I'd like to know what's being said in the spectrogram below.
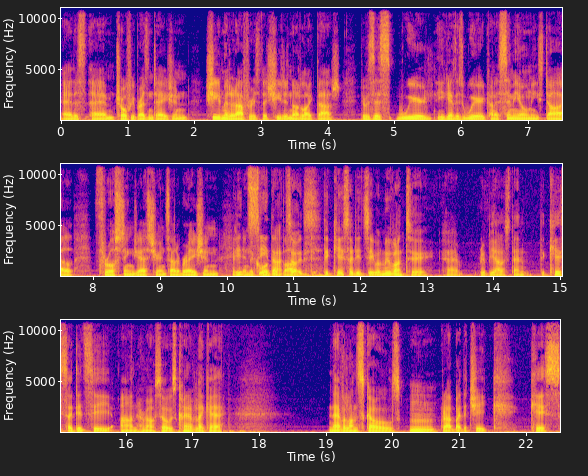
uh, this um, trophy presentation. She admitted afterwards that she did not like that. There was this weird. He gave this weird kind of Simeone style thrusting gesture in celebration I didn't in the see that. So th- the kiss I did see. We'll move on to uh, Rubiales then. The kiss I did see on Hermoso it was kind of like a Neville on Scholes, Mm. grab by the cheek kiss,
